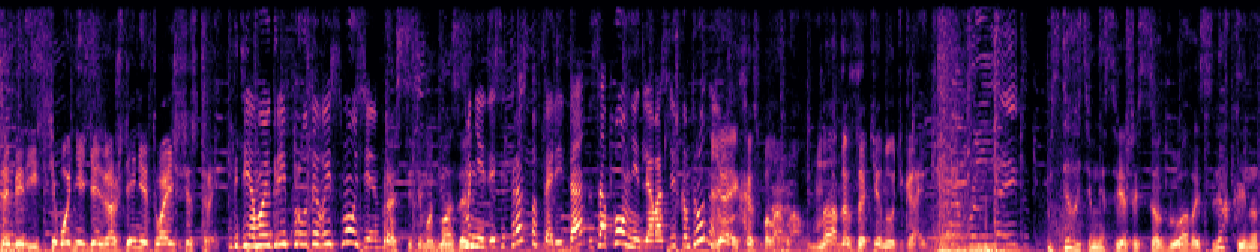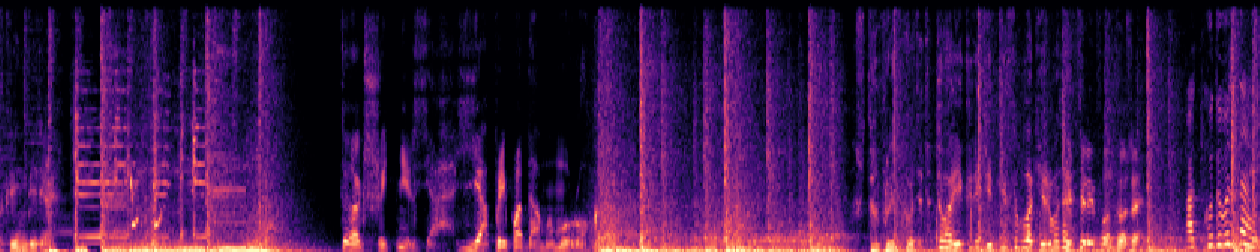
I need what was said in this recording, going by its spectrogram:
Соберись, сегодня день рождения твоей сестры. Где мой грейпфрутовый смузи? Простите, мадемуазель. Мне 10 раз повторить, да? Запомни, для вас слишком трудно? Я их избаловал. Надо затянуть гайки. Сделайте мне свежий сок гуавы с легкой ноткой имбиря. Так жить нельзя. Я преподам им урок. Что происходит? Твои кредитки заблокированы. Телефон тоже. Откуда вы знаете?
